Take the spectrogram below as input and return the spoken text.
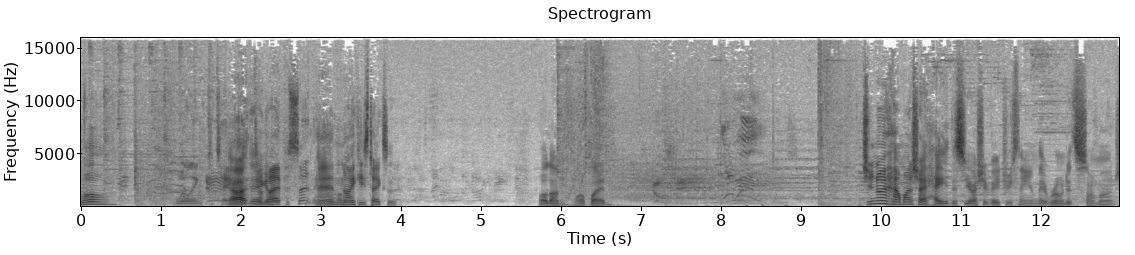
Oh, willing to take Ah, there to you go. percent. and. Nikes takes it. Well done, well played. Do you know how much I hate this Yoshi victory theme? They ruined it so much.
